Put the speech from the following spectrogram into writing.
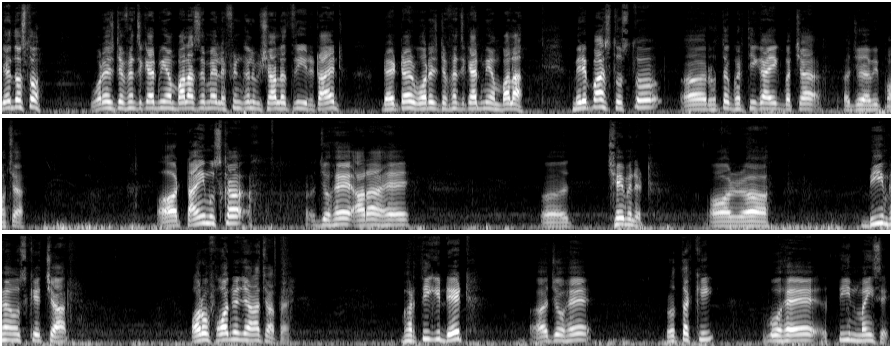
जय दोस्तों वॉरेज डिफेंस अकेडमी अम्बाला से मैं lieutenant colonel Vishal Atri retired director वॉरेज डिफेंस अकेडमी अम्बाला मेरे पास दोस्तों रोहतक भर्ती का एक बच्चा जो है अभी पहुँचा। और टाइम उसका जो है, आ रहा है छः मिनट और बीम है उसके चार। और वो फौज में जाना चाहता है। भर्ती की डेट जो है रोहतक की, वो है तीन मई से।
